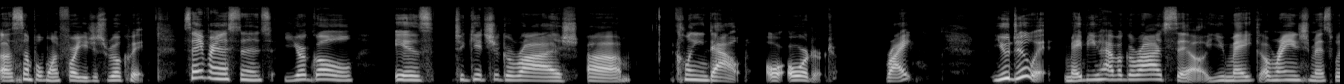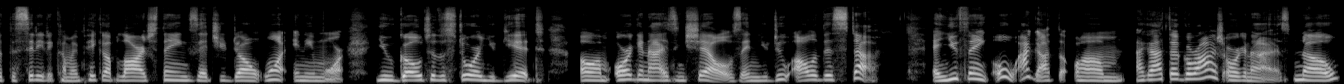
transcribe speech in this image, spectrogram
a simple one for you just real quick. Say for instance, your goal is to get your garage um, cleaned out or ordered, right? You do it. Maybe you have a garage sale. You make arrangements with the city to come and pick up large things that you don't want anymore. You go to the store, you get um, organizing shelves, and you do all of this stuff. And you think, "Oh, I got the um, I got the garage organized." No,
